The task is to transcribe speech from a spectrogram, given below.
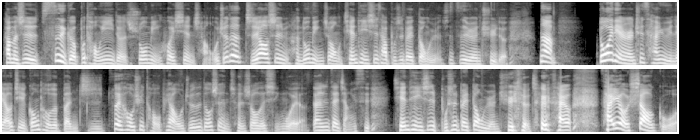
他们是四个不同意的说明会现场，我觉得只要是很多民众，前提是他不是被动员，是自愿去的，那。多一点人去参与，了解公投的本质，最后去投票，我觉得都是很成熟的行为啊。但是再讲一次，前提是不是被动员去的，这个才有才有效果。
